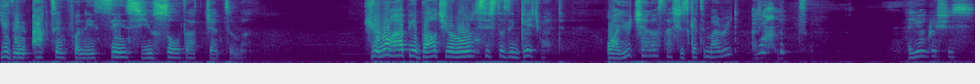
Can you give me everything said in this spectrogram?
You've been acting funny since you saw that gentleman. You're not happy about your own sister's engagement. Or are you jealous that she's getting married? What? Are you angry she's...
